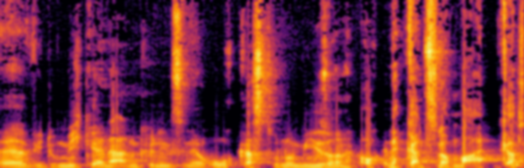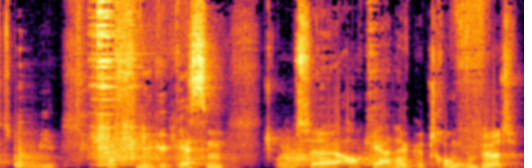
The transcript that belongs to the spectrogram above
äh, wie du mich gerne ankündigst, in der Hochgastronomie, sondern auch in der ganz normalen Gastronomie, wo viel gegessen und äh, auch gerne getrunken wird.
